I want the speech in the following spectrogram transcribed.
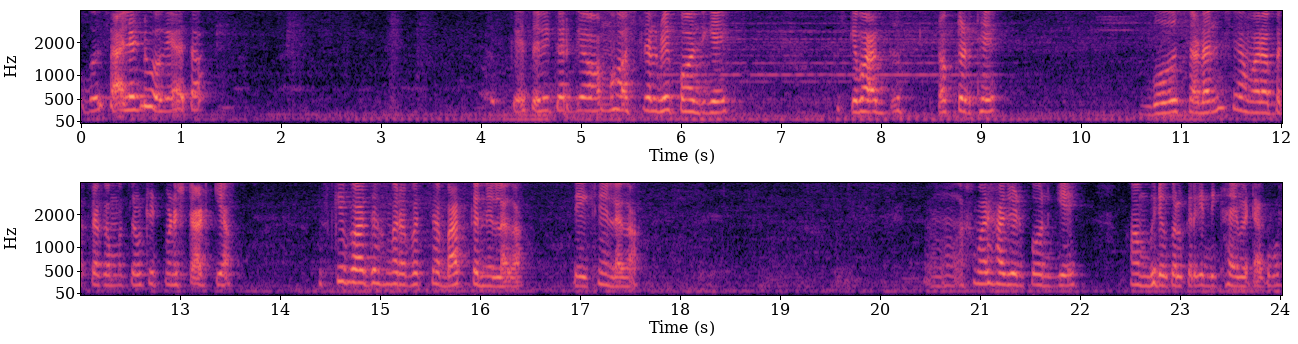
वो साइलेंट हो गया था। कैसे भी करके हम हॉस्पिटल में पहुँच गए। उसके बाद डॉक्टर थे। बहुत सडन से हमारा बच्चा का मतलब ट्रीटमेंट स्टार्ट किया। उसके बाद हमारा बच्चा बात करने लगा, देखने लगा। हमारे हस्बैंड फ़ोन किए, हम वीडियो कॉल करके दिखाए बेटा को।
